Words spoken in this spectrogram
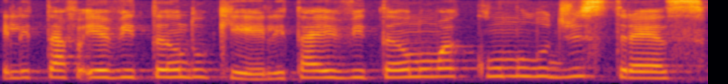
ele está evitando o quê? Ele está evitando um acúmulo de estresse.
